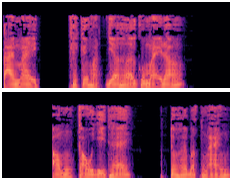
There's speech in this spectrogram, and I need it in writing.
tại mày, cái kế hoạch dở hơi của mày đó. Ông cấu gì thế? Tôi hơi bất mãn.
